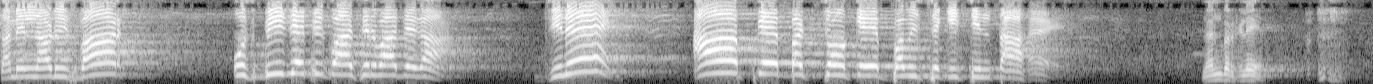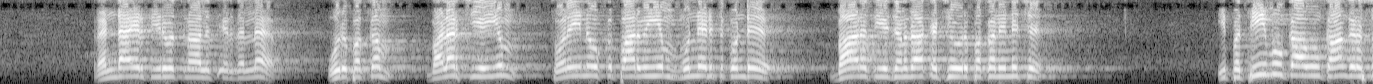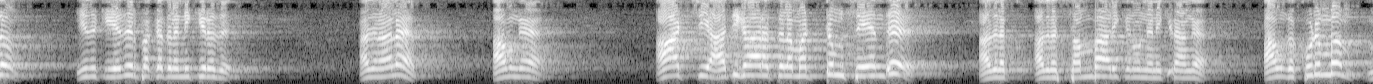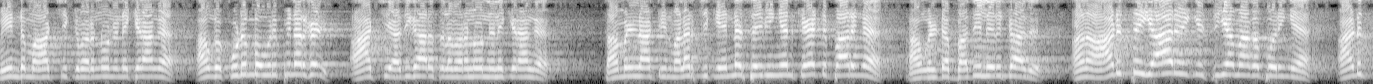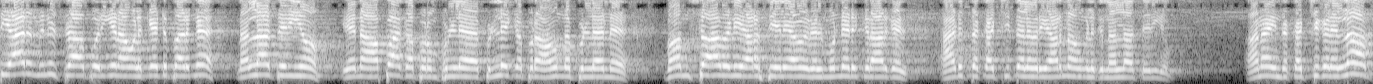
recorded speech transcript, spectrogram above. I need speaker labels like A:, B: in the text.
A: तमिलनाडु इस बार उस बीजेपी को आशीर्वाद देगा जिन्हें आपके बच्चों के भविष्य की चिंता है
B: நண்பர்களே ரெண்டாயிரத்தி இருபத்தி நாலு தேர்தல்ல ஒரு பக்கம் வளர்ச்சியையும் தொலைநோக்கு பார்வையும் முன்னெடுத்துக் கொண்டு பாரதிய ஜனதா கட்சி ஒரு பக்கம் நின்னுச்சு இப்ப திமுகவும் காங்கிரசும் இதுக்கு எதிர்பக்கத்துல நிற்கிறது அதனால அவங்க ஆட்சி அதிகாரத்தில் மட்டும் சேர்ந்து அதுல அதுல சம்பாதிக்கணும்னு நினைக்கிறாங்க. அவங்க குடும்பம் மீண்டும் ஆட்சிக்கு வரணும்னு நினைக்கிறாங்க. அவங்க குடும்ப உறுப்பினர்கள் ஆட்சி அதிகாரத்தில் வரணும்னு நினைக்கிறாங்க. தமிழ்நாட்டின் வளர்ச்சிக்கு என்ன செய்வீங்கன்னு கேட்டு பாருங்க. அவங்கள்ட்ட பதில் இருக்காது. ஆனா அடுத்து யாரு இங்க சிஎம் ஆக போறீங்க? அடுத்து யாரு மினிஸ்டர் ஆக போறீங்கன்னு அவங்கள கேட்டு பாருங்க. நல்லா தெரியும். ஏன்னா அப்பாக்கு அப்புறம் பிள்ளை பிள்ளைக்கு அப்புறம் அவங்க பிள்ளைன்னு வம்சாவளி அரசியலை அவர்கள் முன்னெடுக்கிறார்கள். அடுத்த கட்சி தலைவர் யாருன்னு அவங்களுக்கு நல்லா தெரியும். ஆனா இந்த கட்சிகள் எல்லாம்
